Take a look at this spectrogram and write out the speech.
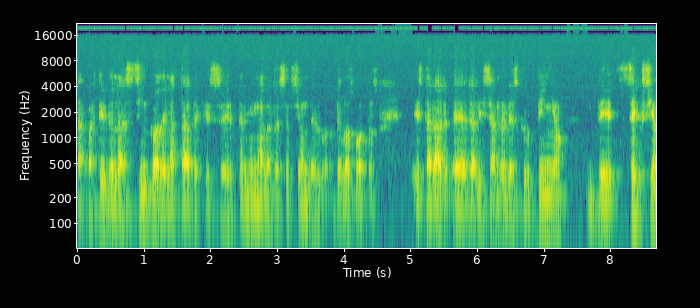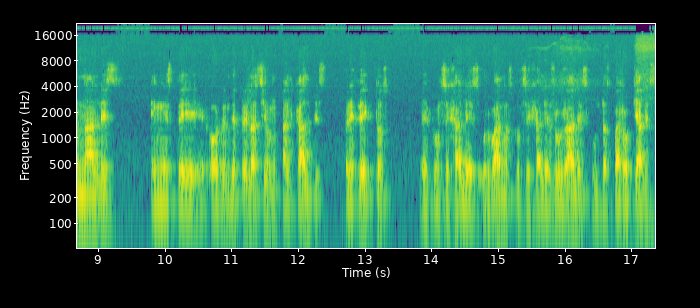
a partir de las 5 de la tarde que se termina la recepción de, los votos, estará eh, realizando el escrutinio de seccionales en este orden de prelación, alcaldes, prefectos, eh, concejales urbanos, concejales rurales, juntas parroquiales.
